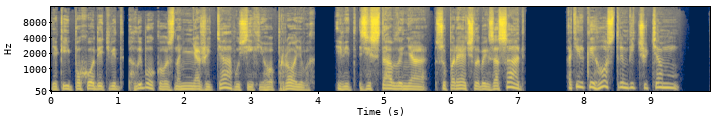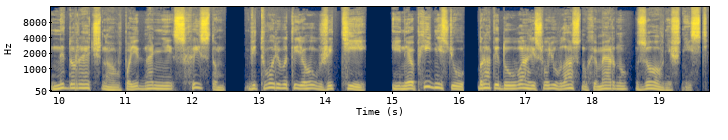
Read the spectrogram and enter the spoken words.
який походить від глибокого знання життя в усіх його проявах і від зіставлення суперечливих засад, а тільки гострим відчуттям недоречного в поєднанні з хистом відтворювати його в житті і необхідністю брати до уваги свою власну химерну зовнішність.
